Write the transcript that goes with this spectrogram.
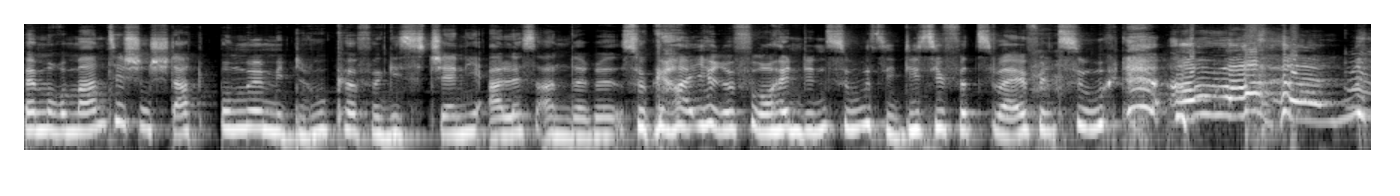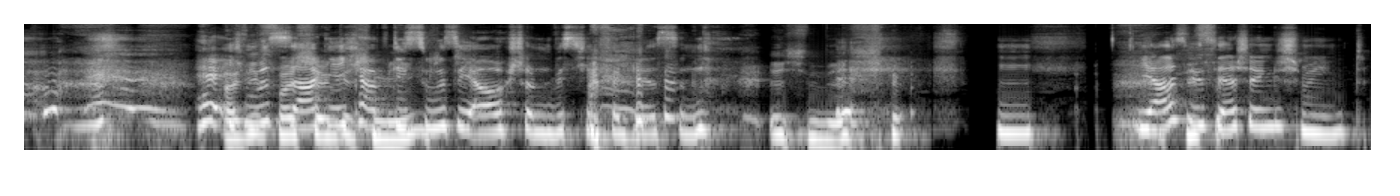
Beim romantischen Stadtbummel mit Luca vergisst Jenny alles andere, sogar ihre Freundin Susi, die sie verzweifelt sucht. Oh Mann! Hey, ich muss sagen, ich habe die. Susi auch schon ein bisschen vergessen. Ich nicht. Hm. Ja, sie Sie ist sehr schön geschminkt.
